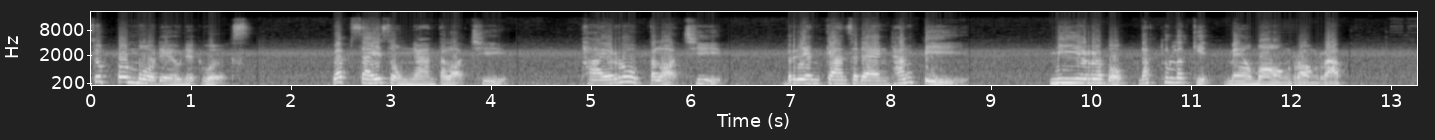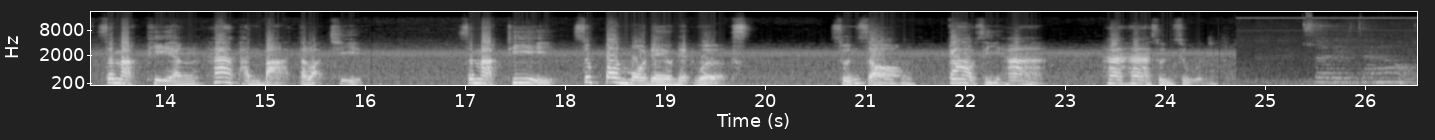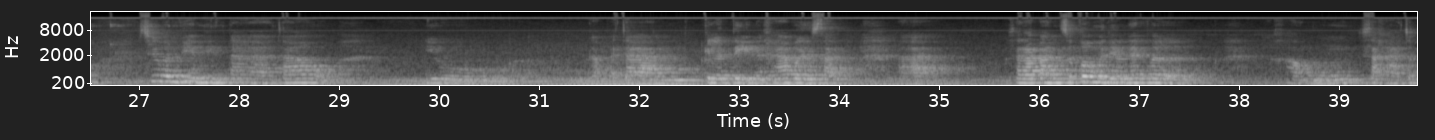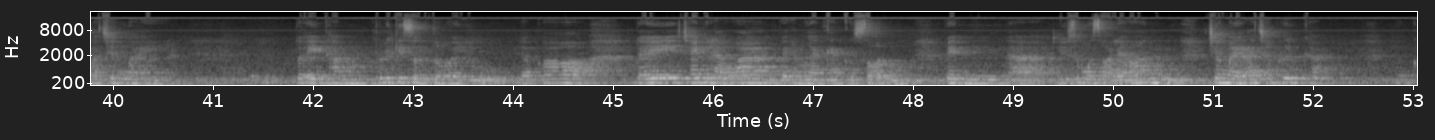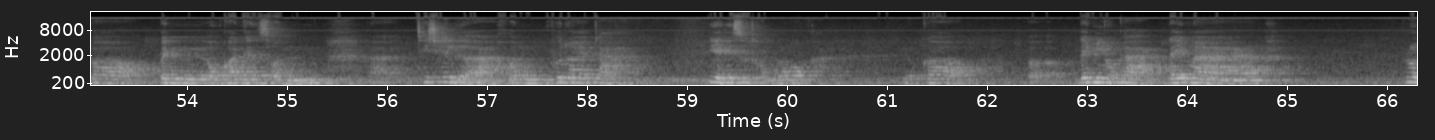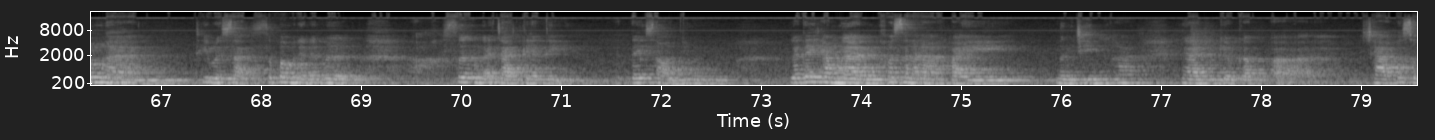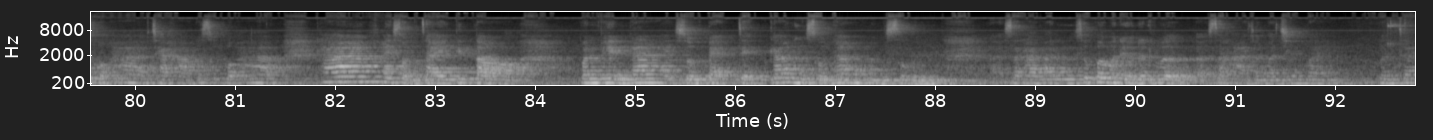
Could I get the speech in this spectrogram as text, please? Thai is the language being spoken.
Supermodel Networks เว็บไซต์ส่งงานตลอดชีพ ถ่ายรูปตลอดชีพ เรียนการแสดงทั้งปี มีระบบนักธุรกิจแมวมองรองรับ สมัครเพียง 5,000 บาทตลอดชีพ สมัครที่ Supermodel Networks 02 945 5500 สวัสดีเจ้า ชื่อวันเพ็ญอินตาเจ้า อยู่กับอาจารย์ กิรตินะคะ บริษัทอ่าสถาบันซูเปอร์โมเดลเน็ตเวิร์ของสาขาจังหวัดเชียงใหม่ ตัวเองทำธุรกิจส่วนตัวอยู่ แล้วก็ได้ใช้เวลาว่างไปทำงานการกุศล เป็นอยู่สโมสรไลออน เชียงใหม่ราชพฤกษ์ค่ะ แล้วก็เป็นองค์กรการกุศลที่ช่วยเหลือคนผู้ด้อยโอกาสที่ใหญ่ที่สุดของโลกค่ะ แล้วก็ ได้มีโอกาสได้มาร่วมงานที่บริษัทซูเปอร์ม d นเนเวิร์ซึ่งอาจารย์เกรติได้สอนอยู่ และได้ทำงานโฆษณาไปหนึ่งชิ้นค่ะ งานเกี่ยวกับชาเพื่อสุขภาพ ชาขาวเพื่อสุขภาพ ถ้าใครสนใจติดต่อวันเพนได้ 0879105610 สถาบันซูเปอร์โมเดลเน็ตเวิร์กสาขาจังหวัดเชียงใหม่เมืองเจ้า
